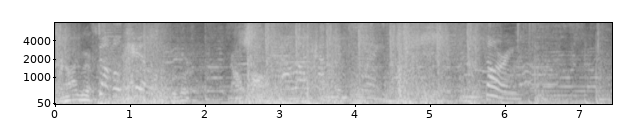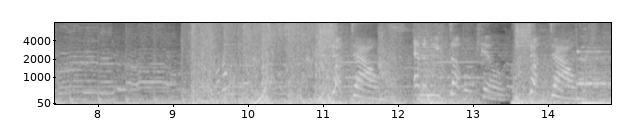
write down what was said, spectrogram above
when I left Double kill! learner. Now I Ally has been slain. Sorry. Shut down! Enemy double kill! Shut down!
